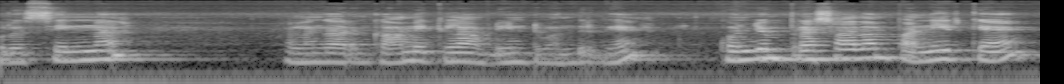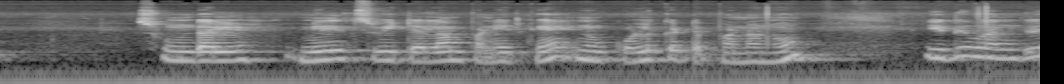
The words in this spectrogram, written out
ஒரு சின்ன அலங்காரம் காமிக்கலாம் அப்படின்ட்டு வந்திருக்கேன். கொஞ்சம் பிரசாதம் பண்ணியிருக்கேன். சுண்டல் மில்க் ஸ்வீட் எல்லாம் பண்ணியிருக்கேன் இன்னும் கொழுக்கட்டை பண்ணணும். இது வந்து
